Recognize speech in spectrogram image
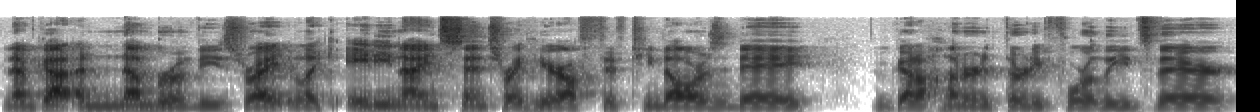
And I've got a number of these, right? Like 89 cents right here off $15 a day We've got 134 leads there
